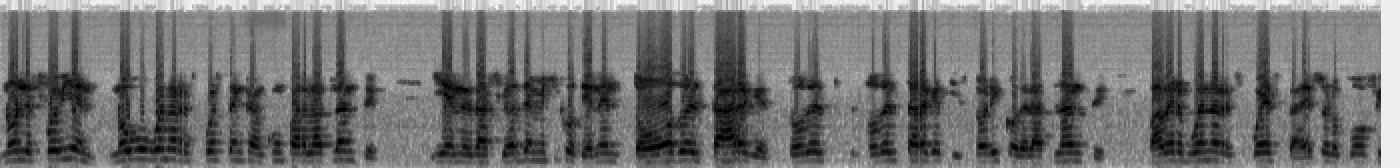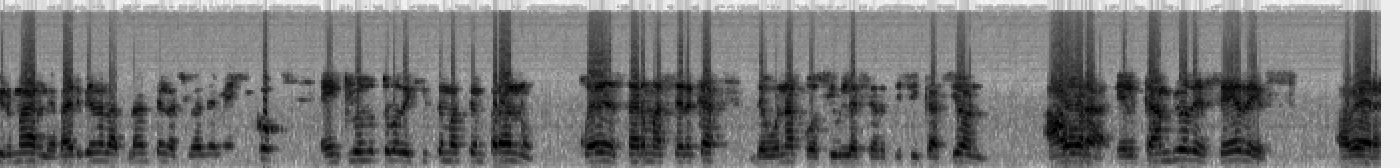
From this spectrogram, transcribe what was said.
no les fue bien, no hubo buena respuesta en Cancún para el Atlante. Y en la Ciudad de México tienen todo el target, todo el, todo el target histórico del Atlante. Va a haber buena respuesta, eso lo puedo firmar, le va a ir bien al Atlante en la Ciudad de México, e incluso tú lo dijiste más temprano, pueden estar más cerca de una posible certificación. Ahora, el cambio de sedes, a ver,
